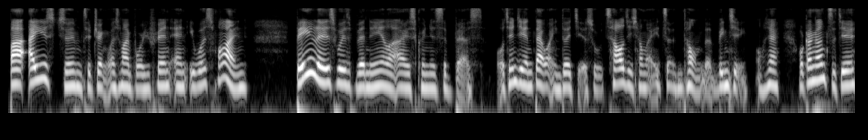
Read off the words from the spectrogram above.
but I used Zoom to drink with my boyfriend, and it was fun. Baileys with vanilla ice cream is the best。我前几天带完营队结束，超级想买一整桶的冰淇淋。我现在我刚刚直接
